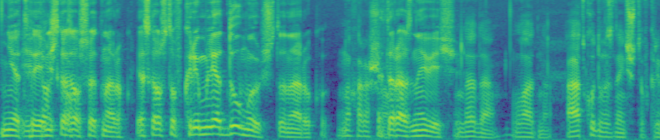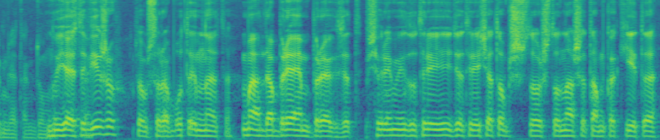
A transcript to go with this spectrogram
Нет, я то, не что... сказал, что это на руку. Я сказал, что в Кремле думают, что на руку. Ну хорошо. Это разные вещи. Да-да, ладно. А откуда вы знаете, что в Кремле так думают? Ну я это вижу, потому что работаем на это. Мы одобряем Брекзит. Все время идут, идет речь о том, что, что наши там какие-то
